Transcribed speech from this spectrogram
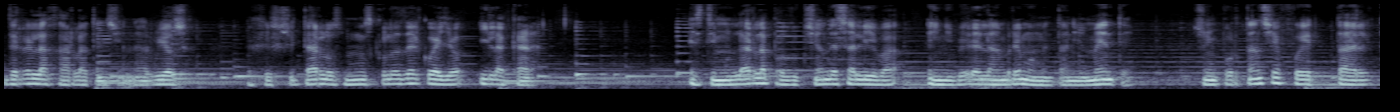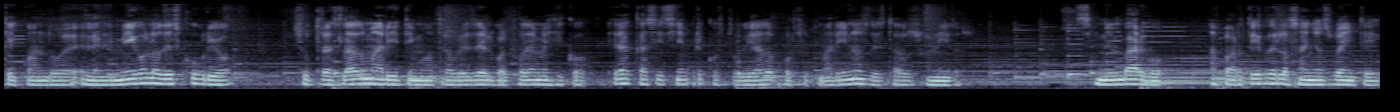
de relajar la tensión nerviosa, ejercitar los músculos del cuello y la cara. estimular la producción de saliva e inhibir el hambre momentáneamente. Su importancia fue tal que cuando el enemigo lo descubrió, su traslado marítimo a través del Golfo de México era casi siempre custodiado por submarinos de Estados Unidos. Sin embargo, a partir de los años 20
